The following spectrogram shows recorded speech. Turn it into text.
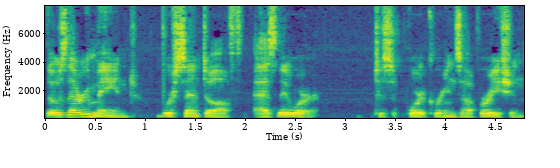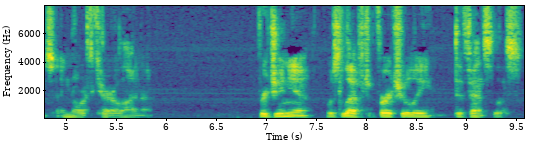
Those that remained were sent off, as they were, to support Greene's operations in North Carolina. Virginia was left virtually defenseless.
